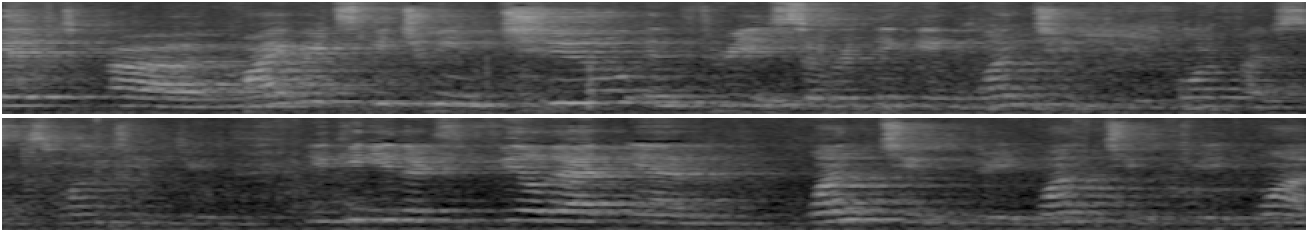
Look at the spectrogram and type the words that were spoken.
it uh, migrates between 2 and 3, so we're thinking one, two, three, four, five, six, one, two, three. You can either feel that in one, two, three, one, two, three, one,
